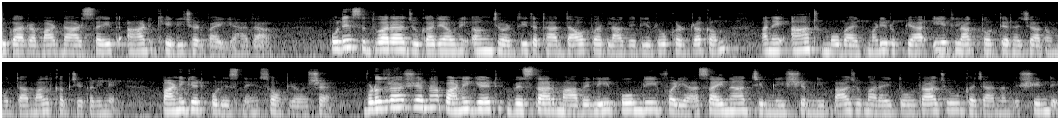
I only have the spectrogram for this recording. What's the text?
જુગાર રમાડનાર સહિત આઠ ખેલી ઝડપાઈ ગયા હતા. પોલીસ દ્વારા જુગારિયાઓની અંગ ઝડતી તથા દાવ પર લાગેલી રોકડ રકમ અને આઠ મોબાઈલ મળી રૂપિયા એક લાખ તોતેર હજારનો મુદ્દામાલ કબજે કરીને પાણીગેટ પોલીસને સોંપ્યો છે. વડોદરા શહેરના પાણીગેટ વિસ્તારમાં આવેલી પોમરી ફળિયા સાઈનાથ જિમ્નેશિયમની બાજુમાં રહેતો રાજુ ગજાનંદ શિંદે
